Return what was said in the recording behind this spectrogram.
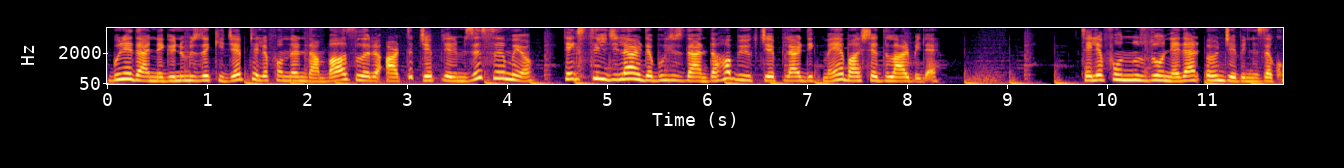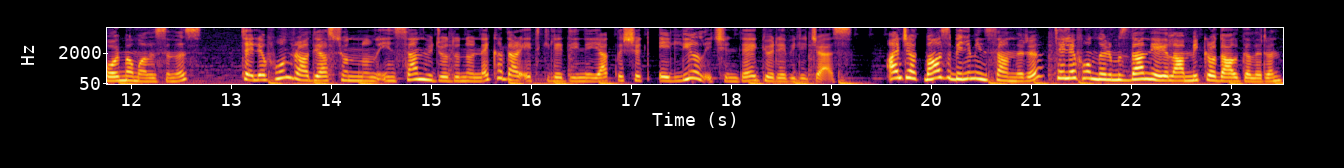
Bu nedenle günümüzdeki cep telefonlarından bazıları artık ceplerimize sığmıyor. Tekstilciler de bu yüzden daha büyük cepler dikmeye başladılar bile. Telefonunuzu neden ön cebinize koymamalısınız? Telefon radyasyonunun insan vücudunu ne kadar etkilediğini yaklaşık 50 yıl içinde görebileceğiz. Ancak bazı bilim insanları telefonlarımızdan yayılan mikrodalgaların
